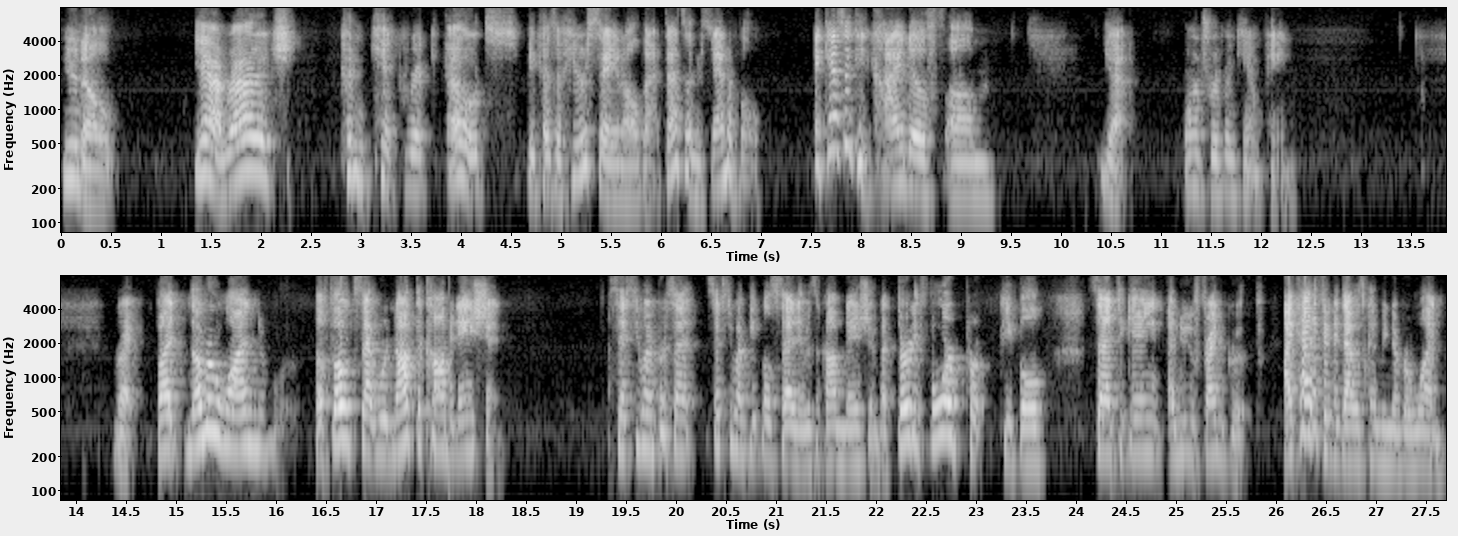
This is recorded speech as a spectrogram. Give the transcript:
you know, yeah, Raditch couldn't kick Rick out because of hearsay and all that. That's understandable. I guess I could kind of, um, yeah, Orange Ribbon Campaign. Right. But number one, the votes that were not the combination. 61%, 61 people said it was a combination, but 34 people said to gain a new friend group. I kind of figured that was going to be number one.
